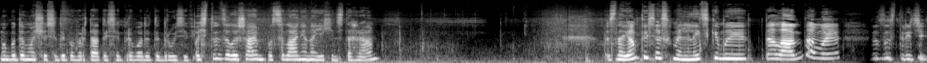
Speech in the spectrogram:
Ми будемо ще сюди повертатися і приводити друзів. Ось тут залишаємо посилання на їх інстаграм. Знайомтеся з хмельницькими талантами. До зустрічі!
